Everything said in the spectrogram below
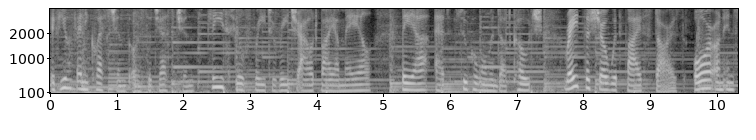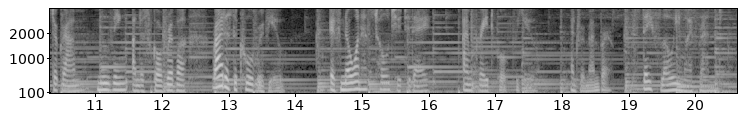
If you have any questions or suggestions, please feel free to reach out via mail, bea at superwoman.coach, rate the show with five stars, or on Instagram, moving underscore river, write us a cool review. If no one has told you today, I'm grateful for you. And remember, stay flowy, my friend.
